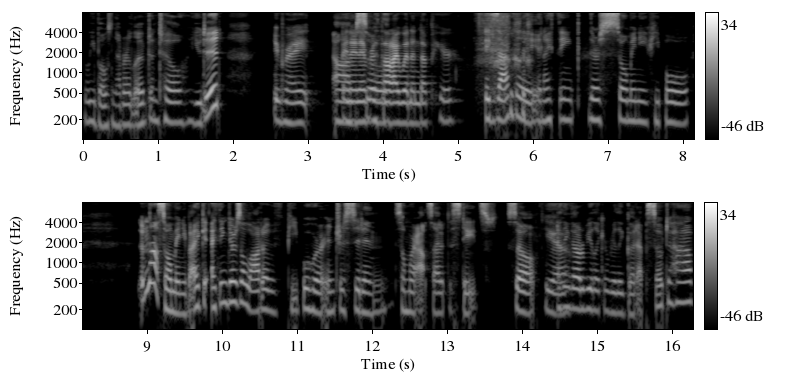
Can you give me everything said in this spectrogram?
we both never lived until you did Right. um, and I never so- thought I would end up here. exactly and i think there's so many people not so many but I think there's a lot of people who are interested in somewhere outside of the states so Yeah. i think that would be like a really good episode to have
